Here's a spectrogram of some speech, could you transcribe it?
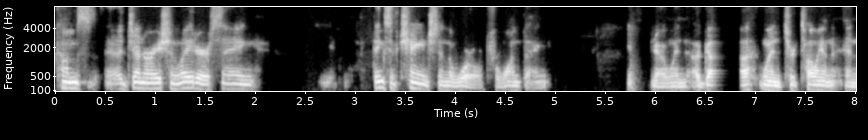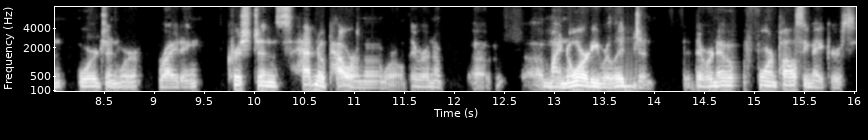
comes a generation later saying things have changed in the world for one thing. You know, when when Tertullian and Origen were writing, Christians had no power in the world. They were in a, a, a minority religion. There were no foreign policy makers.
